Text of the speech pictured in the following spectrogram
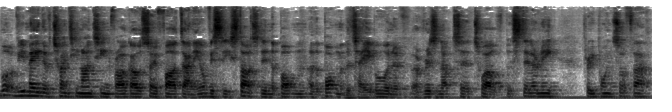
what have you made of 2019 for Argyle so far, Danny? Obviously, started in the bottom at the bottom of the table and have, have risen up to 12th, but still only three points off that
